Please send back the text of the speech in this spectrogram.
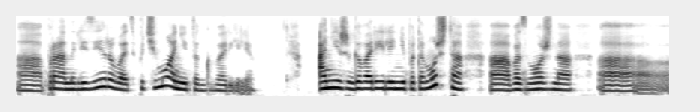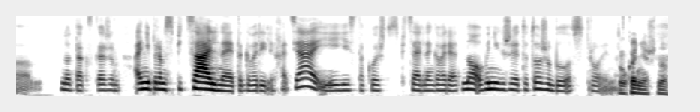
а, проанализировать, почему они так говорили. Они же говорили не потому, что, а, возможно, ну, так скажем, они прям специально это говорили, хотя и есть такое, что специально говорят, но в них же это тоже было встроено. Ну, конечно.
